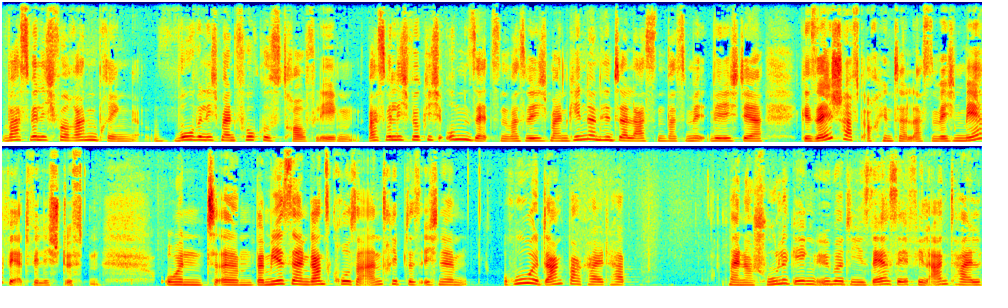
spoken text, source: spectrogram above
was will ich voranbringen? Wo will ich meinen Fokus drauf legen? Was will ich wirklich umsetzen? Was will ich meinen Kindern hinterlassen? Was will ich der Gesellschaft auch hinterlassen? Welchen Mehrwert will ich stiften? Und ähm, bei mir ist ja ein ganz großer Antrieb, dass ich eine hohe Dankbarkeit habe meiner Schule gegenüber, die sehr, sehr viel Anteil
